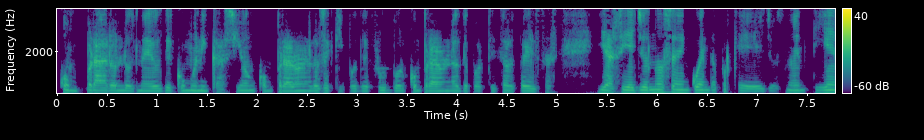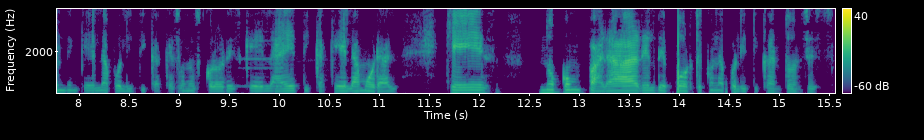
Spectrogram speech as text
compraron los medios de comunicación, compraron a los equipos de fútbol, compraron a los deportistas, a los periodistas, y así ellos no se den cuenta porque ellos no entienden qué es la política, qué son los colores, qué es la ética, qué es la moral, qué es no comparar el deporte con la política. Entonces,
